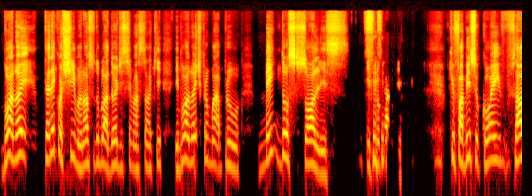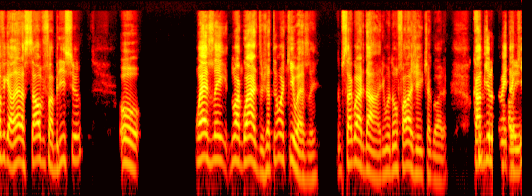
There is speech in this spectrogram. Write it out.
boa noite. Tanekoshima, nosso dublador de estimação aqui, e boa noite para o Mendossolis e para o que o Fabrício Cohen, salve galera, salve Fabrício, o Wesley, no aguardo, já estão aqui Wesley, não precisa aguardar, ele mandou um fala a gente agora, o Camilo também está aqui,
